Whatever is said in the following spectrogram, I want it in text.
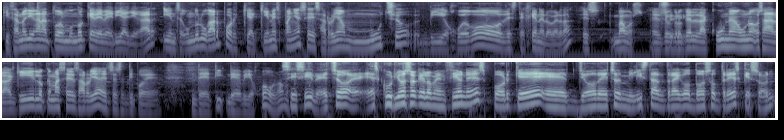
quizá no llegan a todo el mundo que debería llegar. Y en segundo lugar, porque aquí en España se desarrolla mucho videojuego de este género, ¿verdad? Es, vamos, es, yo creo que la cuna, uno, o sea, aquí lo que más se desarrolla es ese tipo de, de, de videojuegos, vamos. Sí, sí, de hecho eh, es curioso que lo menciones porque eh, yo de hecho en mi lista traigo dos o tres que son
